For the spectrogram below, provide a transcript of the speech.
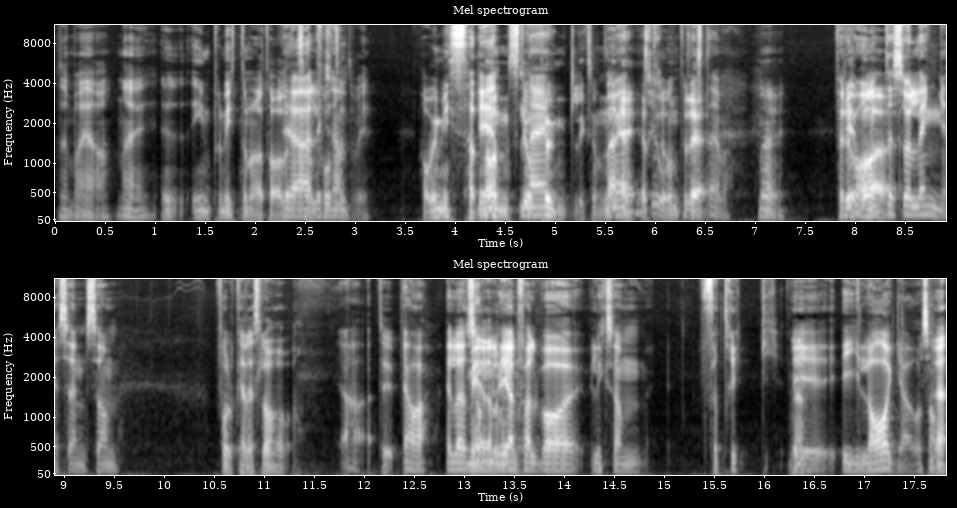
Och sen bara, ja nej, in på 1900-talet Ja, sen liksom. fortsätter vi. Har vi missat Det någon stor nej. punkt liksom? Nej, jag, tror inte det. va? Nej. För Det det, var bara- inte så länge sedan som, Folk hade slavar, ja, typ. ja eller Mer som eller i alla fall var liksom förtryck Ja. i, i lagar och sånt Ja,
